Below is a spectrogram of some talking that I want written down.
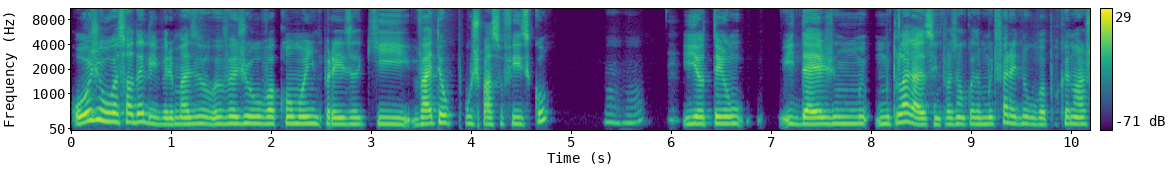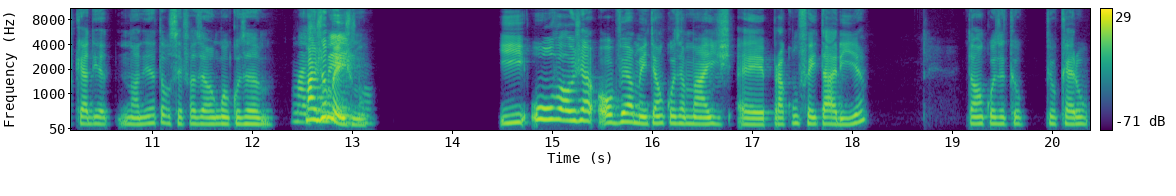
Hoje o uva é só delivery, mas eu, eu vejo uva como uma empresa que vai ter o, o espaço físico Uhum. e eu tenho ideias mu- muito legais, assim, pra fazer uma coisa muito diferente no uva, porque eu não acho que adi- não adianta você fazer alguma coisa. Mas Mais o do mesmo. E o uva hoje, é- obviamente, é uma coisa mais é, para confeitaria. Então, é uma coisa que eu, que eu quero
